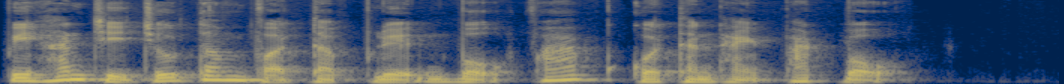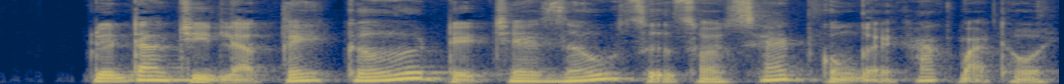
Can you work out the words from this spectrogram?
Vì hắn chỉ chú tâm vào tập luyện bộ pháp của thân hành bát bộ. Luyện đao chỉ là cái cớ để che giấu sự soi xét của người khác mà thôi.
